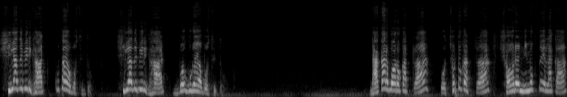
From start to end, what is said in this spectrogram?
শিলাদেবীর ঘাট কোথায় অবস্থিত? শিলাদেবীর ঘাট বগুড়ায় অবস্থিত। ঢাকার বড় কাটরা ও ছোট কাটরা শহরের নিমক্ত এলাকা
